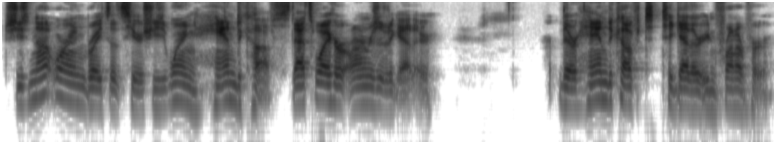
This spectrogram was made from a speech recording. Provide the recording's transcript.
She's not wearing bracelets here. She's wearing handcuffs. That's why her arms are together. They're handcuffed together in front of her.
